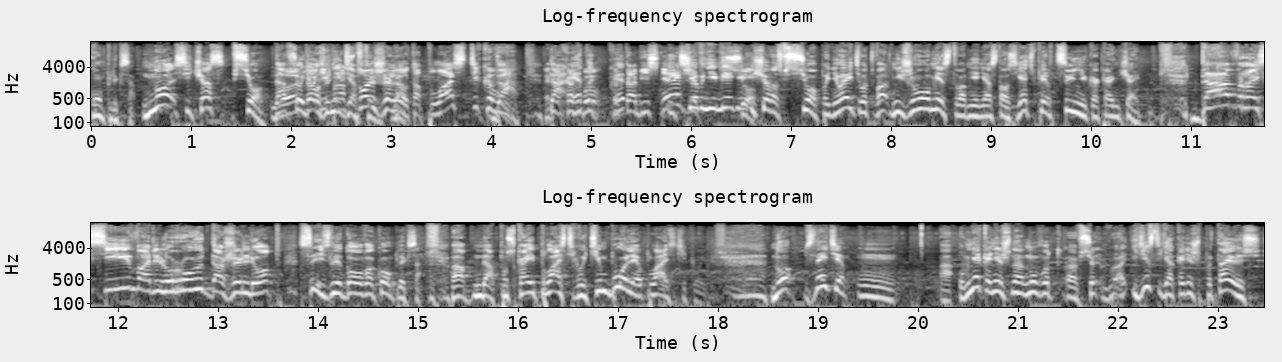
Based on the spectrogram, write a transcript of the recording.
комплекса. Но сейчас все. Да, Но все, это я уже не простой девственник. же Да. лед, а пластиковый. Да, это да, как это, бы как-то это- объясняет. И тем же не менее, всё. еще раз, все, понимаете, вот во- ни живого места во мне не осталось. Я теперь циник окончательно. Да, в России воруют даже лед с- из ледового комплекса. А, да, пускай и пластиковый, тем более пластиковый. Но, знаете, а, у меня, конечно, ну вот все. Единственное, я, конечно, пытаюсь,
